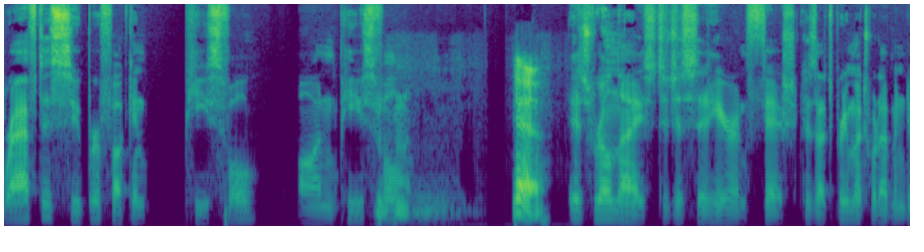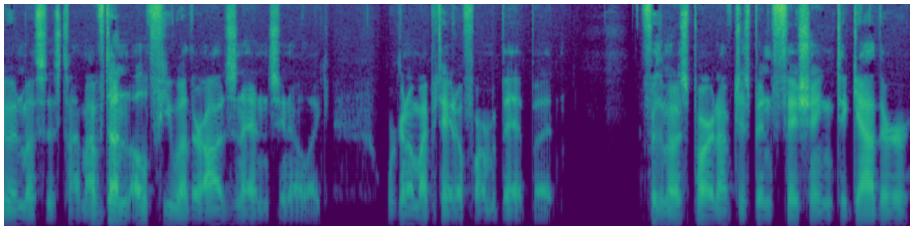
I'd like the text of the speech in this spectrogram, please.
Raft is super fucking peaceful, on peaceful. Mhm. Yeah, It's real nice to just sit here and fish because that's pretty much what I've been doing most of this time. I've done a few other odds and ends, you know, like working on my potato farm a bit, but for the most part, I've just been fishing to gather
